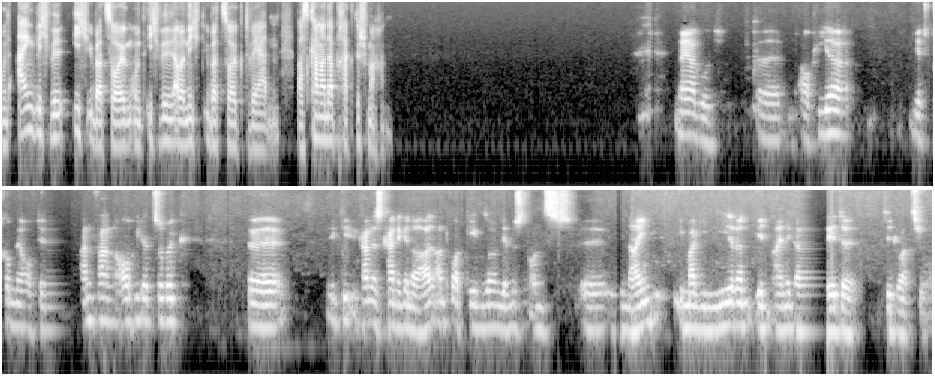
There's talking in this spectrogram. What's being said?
und eigentlich will ich überzeugen und ich will aber nicht überzeugt werden. Was kann man da praktisch machen? Naja gut, äh, auch hier, jetzt kommen wir auf den Anfang auch wieder zurück. Äh, kann es keine Generalantwort geben, sondern wir müssen uns äh, hinein imaginieren in eine konkrete Situation,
